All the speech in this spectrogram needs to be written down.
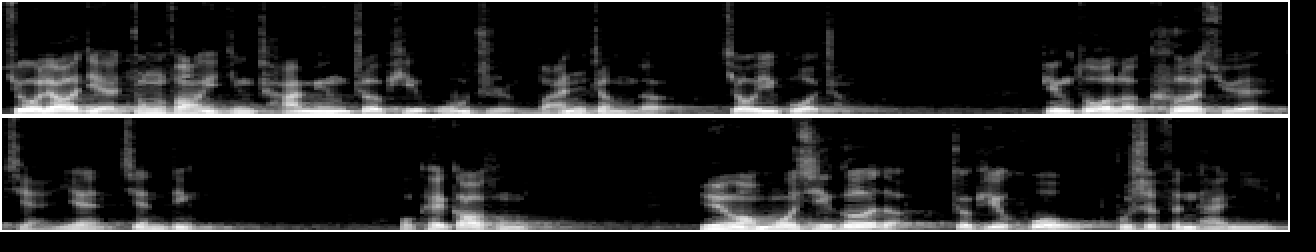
据我了解，中方已经查明这批物质完整的交易过程，并做了科学检验鉴定。我可以告诉你，运往墨西哥的这批货物不是芬太尼，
